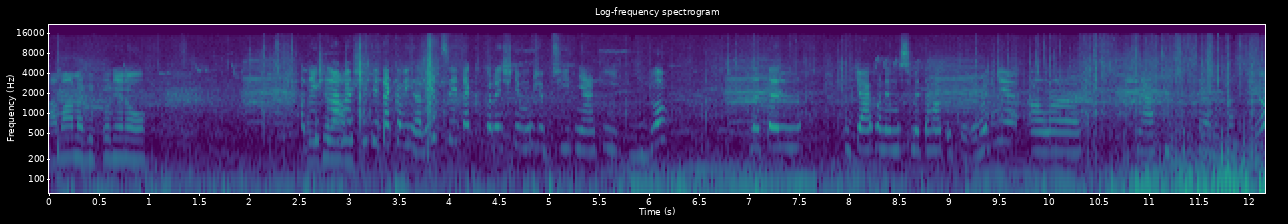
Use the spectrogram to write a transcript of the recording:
A máme vyplněno. A když to nám- všechny takovéhle věci, tak konečně může přijít nějaký jídlo. Na ten uťák ho nemusíme tahat úplně hodně, ale nějaký přece jenom asi, jo?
